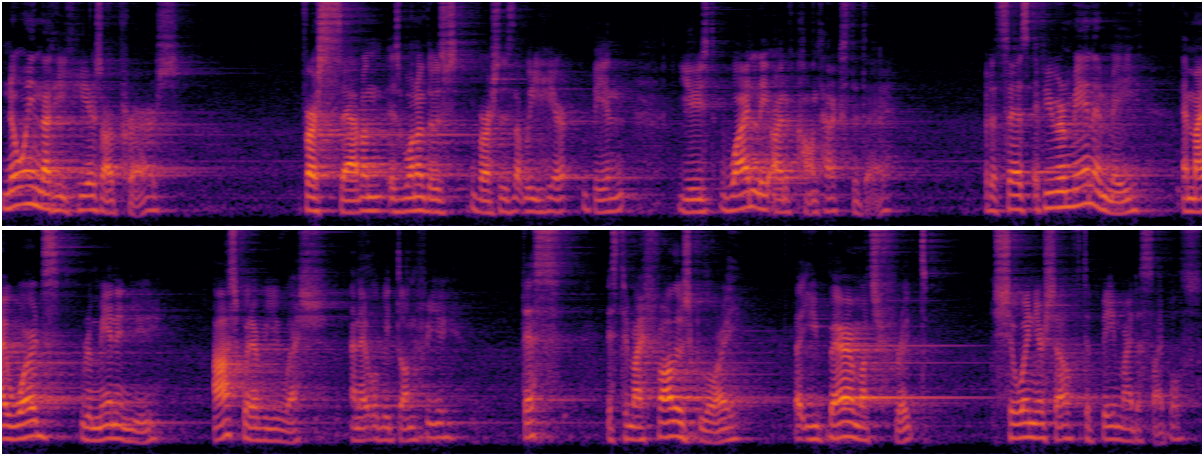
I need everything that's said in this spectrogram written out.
knowing that He hears our prayers. Verse 7 is one of those verses that we hear being used widely out of context today. But it says, If you remain in me and my words remain in you, ask whatever you wish, and it will be done for you. This is to my Father's glory that you bear much fruit, showing yourself to be my disciples.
